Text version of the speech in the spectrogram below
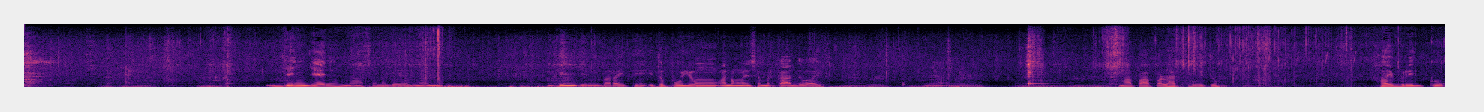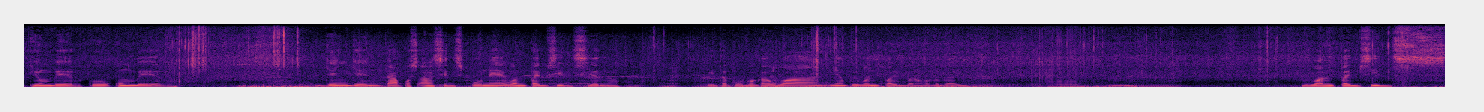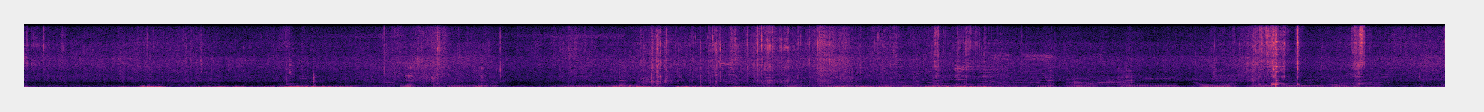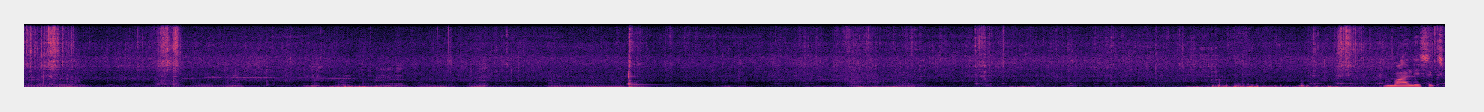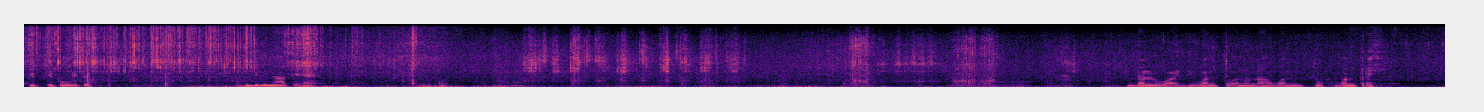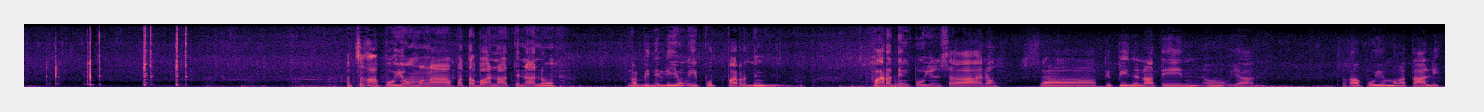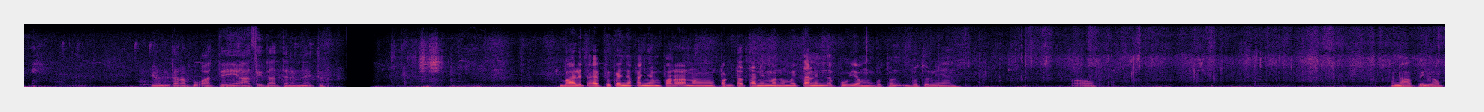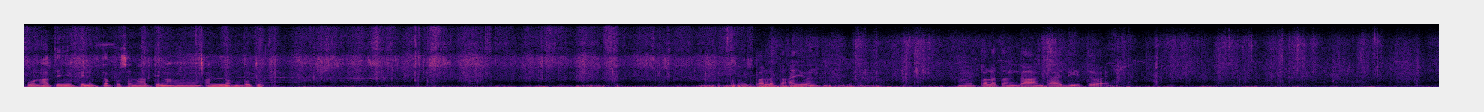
Jinjin. Nasa na gayan yan. No? Jinjin variety. Ito po yung ano ngayon sa merkado ay. Yan. Mapapalahat po ito. Hybrid cucumber. Cucumber. Jinjin. Tapos ang seeds po ni 1.5 seeds yan. No? Kita po ba ka? 1. Yan po 1.5 ba nakalagay? 1.5 seeds Bali 650 po ito. Ang bili natin. Dalawa, di 1 to ano na, 1 to 1 3. At saka po yung mga pataba natin na ano, na binili yung ipot para din para din po yun sa ano, sa pipino natin. Oh, yan. Saka po yung mga tali. Yun, tara po ate, ate tatanim na ito. Bali tayo po kanya-kanyang paraan ng pagtatanim. Ano, may tanim na po yan, buto, buto na yan. Oo. Hanapin lang po natin yung pinagtapusan natin ng ano ng buto. May palata, ayun. May palatandaan tayo dito ay.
